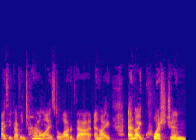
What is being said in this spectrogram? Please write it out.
I think I've internalized a lot of that, and I and I question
